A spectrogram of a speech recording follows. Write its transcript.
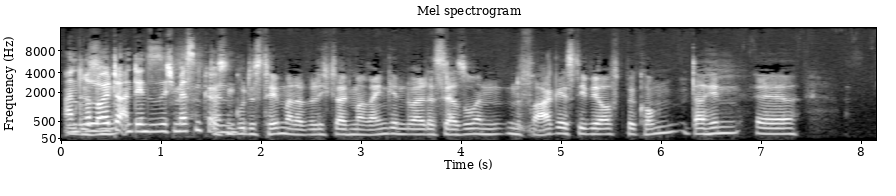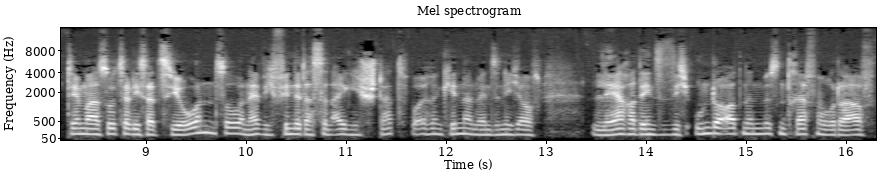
andere Leute, an denen sie sich messen können. Das ist ein gutes Thema, da will ich gleich mal reingehen, weil das ja so eine Frage ist, die wir oft bekommen dahin. Äh, Thema Sozialisation, so, ne, wie findet das denn eigentlich statt bei euren Kindern, wenn sie nicht auf Lehrer, denen sie sich unterordnen müssen, treffen oder auf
